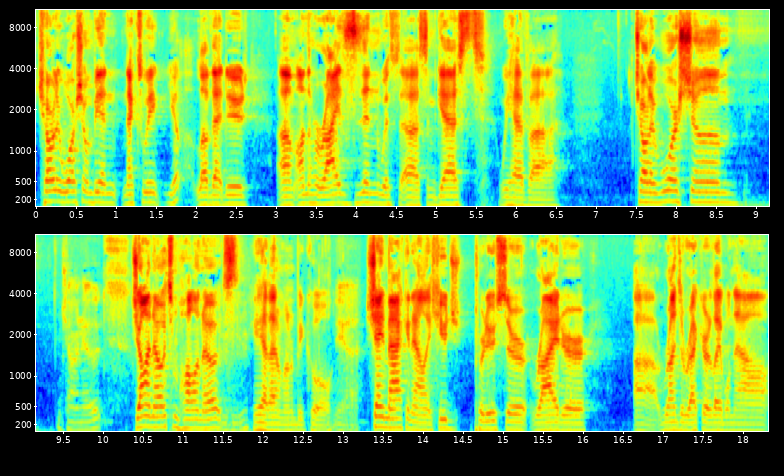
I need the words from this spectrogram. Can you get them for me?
Charlie Worsham being next week. Yep. Love that dude. Um, on the horizon with uh, some guests, we have uh, Charlie Worsham, John Oates. John Oates from Hall Oates. Yeah, that one would be cool. Yeah. Shane McAnally, huge producer, writer, uh, runs a record label now.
